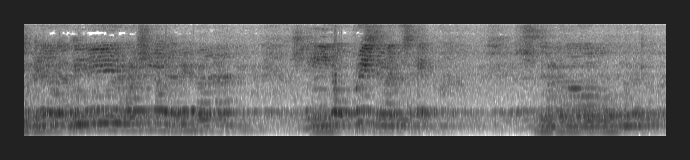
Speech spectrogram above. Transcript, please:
Sudiravi Vaishnava Shri no prisoners Shalom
